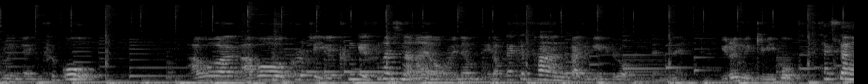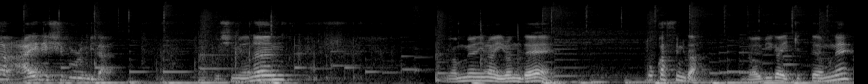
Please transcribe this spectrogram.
굉장히 크고 아버가 아버 클럽치 이게 큰 게 흔하진 않아요. 왜냐면 배가 깨끗한 가죽이 별로 없기 때문에 이런 느낌이고 색상은 아이리시 블루입니다. 보시면은 옆면이나 이런데 똑같습니다. 너비가 있기 때문에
